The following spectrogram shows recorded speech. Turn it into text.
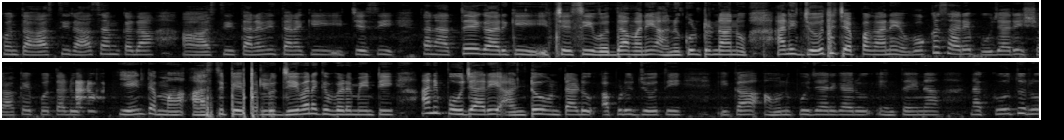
కొంత ఆస్తి రాశాం కదా. ఆ ఆస్తి తనవి తనకి ఇచ్చేసి తన అత్తయ్య గారికి ఇచ్చేసి వద్దామని అనుకుంటున్నాను అని జ్యోతి చెప్పగానే ఒక్కసారే పూజారి షాక్ అయిపోతాడు. ఏంటమ్మా ఆస్తి పేపర్లు జీవనకి ఇవ్వడం ఏంటి అని పూజారి అంటూ ఉంటాడు. అప్పుడు జ్యోతి ఇక అవును పూజారి గారు ఎంతైనా నా కూతురు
